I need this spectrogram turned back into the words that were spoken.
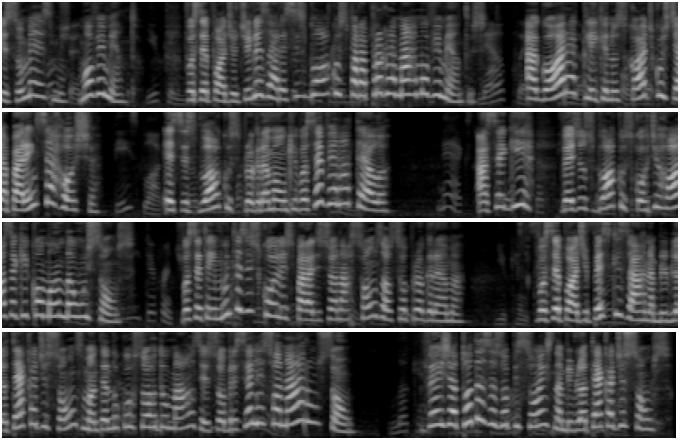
Isso mesmo, movimento. Você pode utilizar esses blocos para programar movimentos. Agora, clique nos códigos de aparência roxa. Esses blocos programam o que você vê na tela. A seguir, veja os blocos cor-de-rosa que comandam os sons. Você tem muitas escolhas para adicionar sons ao seu programa. Você pode pesquisar na biblioteca de sons mantendo o cursor do mouse sobre selecionar um som. Veja todas as opções na biblioteca de sons.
